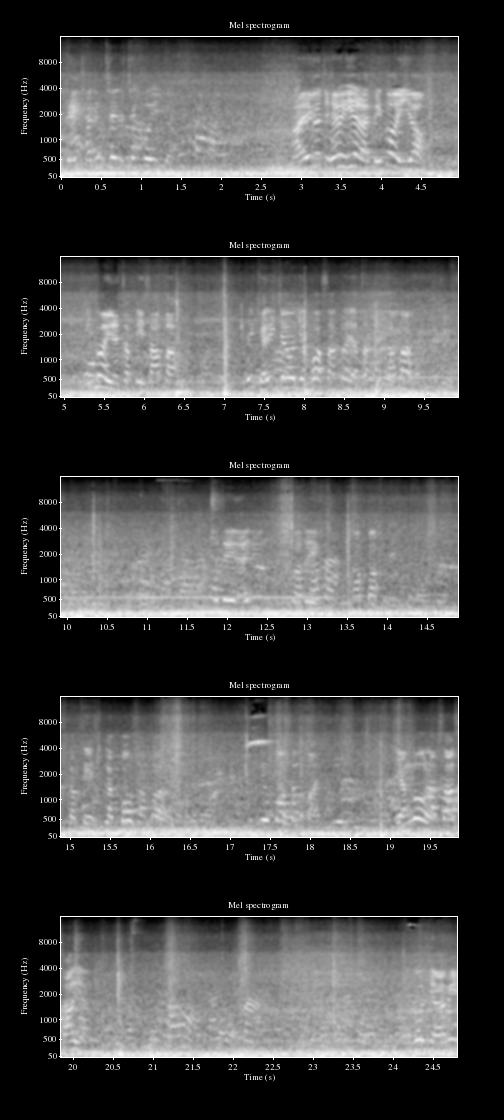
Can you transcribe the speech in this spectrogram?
OK，才就切切可以的。啊，一个一箱鱼啊，来白带鱼哦，白带鱼来十地三百。你看你叫烟花三袋啊，十地三百。这地来就八地三百，六地六包三百，六包三百。羊肉啦，沙茶羊。我食咩？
